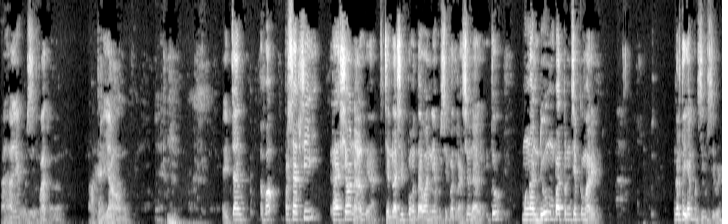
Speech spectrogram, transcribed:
hal-hal yang bersifat material. Jadi, can- apa persepsi rasional ya, generasi pengetahuan yang bersifat rasional itu mengandung empat prinsip kemarin. Ngerti kan prinsip-prinsipnya?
